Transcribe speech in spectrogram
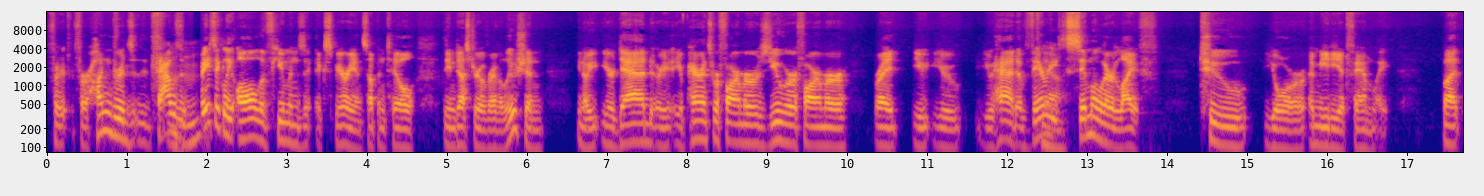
For for hundreds, 1000s mm-hmm. basically all of humans' experience up until the Industrial Revolution. You know, your dad or your parents were farmers, you were a farmer, right? You you you had a very yeah. similar life to your immediate family, but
